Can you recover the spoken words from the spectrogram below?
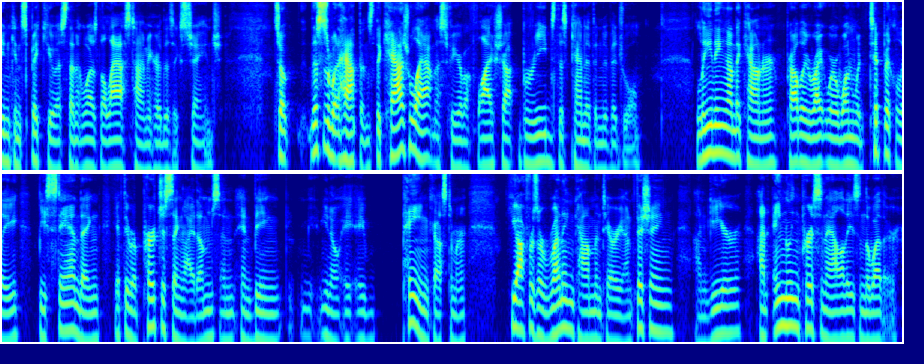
inconspicuous than it was the last time he heard this exchange. So, this is what happens the casual atmosphere of a fly shop breeds this kind of individual. Leaning on the counter, probably right where one would typically be standing if they were purchasing items and, and being, you know, a, a paying customer, he offers a running commentary on fishing, on gear, on angling personalities, and the weather.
